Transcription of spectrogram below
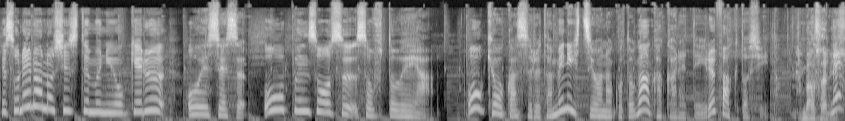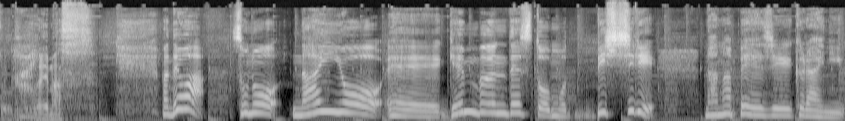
でそれらのシステムにおける OSS オープンソースソフトウェアを強化するために必要なことが書かれているファクトシートね。まさにそうでございます。まあ、ではその内容、えー原文ですともうびっしり7ページくらいに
